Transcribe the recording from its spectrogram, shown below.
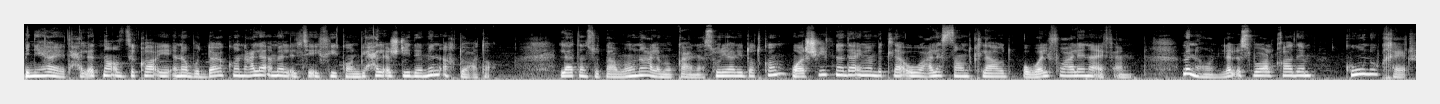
بنهاية حلقتنا أصدقائي أنا بودعكم على أمل التقي فيكم بحلقة جديدة من أخذ وعطاء لا تنسوا تتابعونا على موقعنا سوريالي dot com وارشيفنا دائما بتلاقوه على ال SoundCloud وولفوا علينا FM من هون للأسبوع القادم كونوا بخير.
